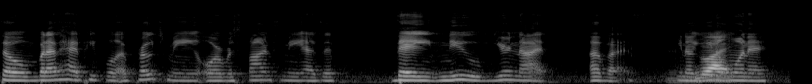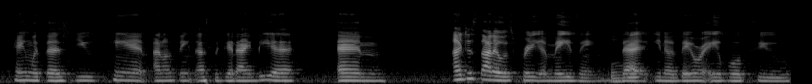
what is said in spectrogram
So, but I've had people approach me or respond to me as if they knew you're not of us. You know, you Right. don't want to hang with us. You can't. I don't think that's a good idea. And I just thought it was pretty amazing Mhm. that you know they were able to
